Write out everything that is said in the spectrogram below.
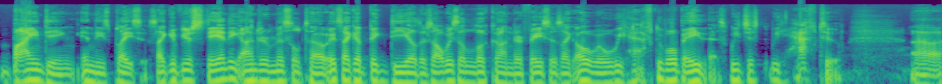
binding in these places. Like if you're standing under mistletoe, it's like a big deal. There's always a look on their faces like, oh, well, we have to obey this. We just, we have to. Uh,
